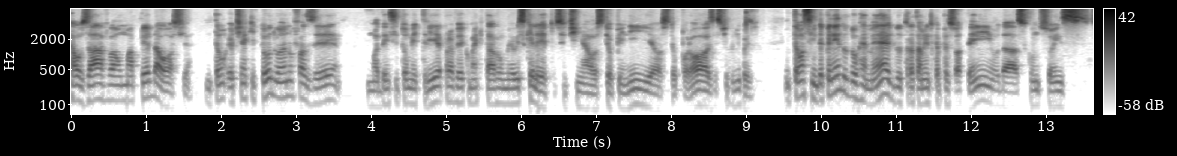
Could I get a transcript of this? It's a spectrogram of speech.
causava uma perda óssea. Então, eu tinha que todo ano fazer uma densitometria para ver como é que estava o meu esqueleto, se tinha osteopenia, osteoporose, esse tipo de coisa. Então, assim, dependendo do remédio, do tratamento que a pessoa tem ou das condições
